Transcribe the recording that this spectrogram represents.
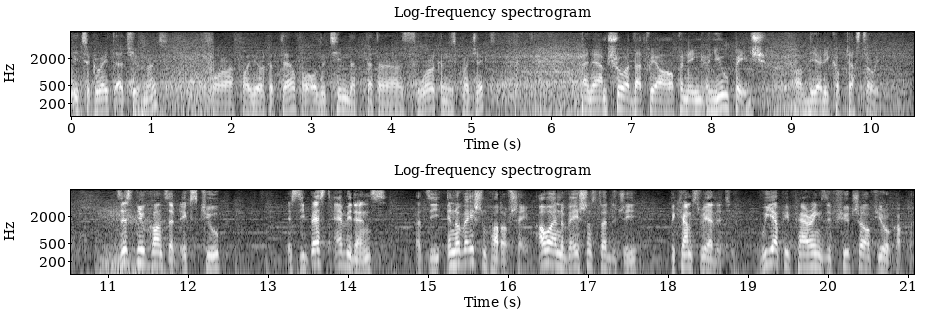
It's a great achievement for, for Eurocopter, for all the team that, that has worked on this project. And I'm sure that we are opening a new page of the helicopter story. This new concept, X-Cube, is the best evidence that the innovation part of SHAPE, our innovation strategy, becomes reality. We are preparing the future of Eurocopter.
